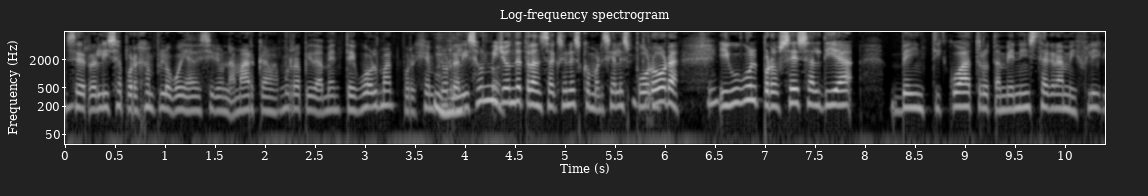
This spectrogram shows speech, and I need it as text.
Se realiza, por ejemplo, voy a decir una marca muy rápidamente, Walmart, por ejemplo, realiza un millón de transacciones comerciales por hora. Y Google procesa al día 24. También Instagram y Flick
